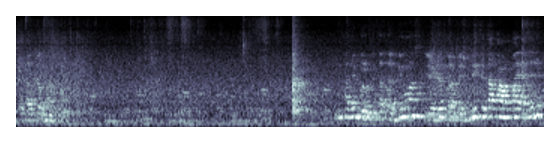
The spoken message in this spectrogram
kita coba. Ini tadi belum kita daging mas, ya udah berarti ini kita kampai aja deh.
